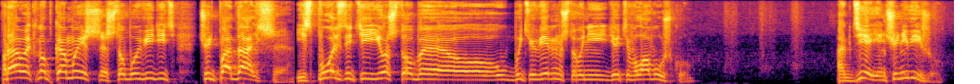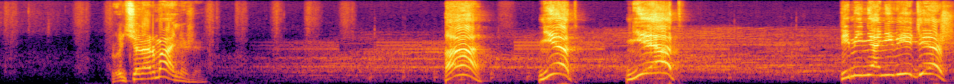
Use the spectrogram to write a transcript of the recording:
Правая кнопка мыши, чтобы увидеть чуть подальше. Используйте ее, чтобы э, быть уверенным, что вы не идете в ловушку. А где? Я ничего не вижу. Вроде все нормально же. А! Нет! Нет! Ты меня не видишь!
